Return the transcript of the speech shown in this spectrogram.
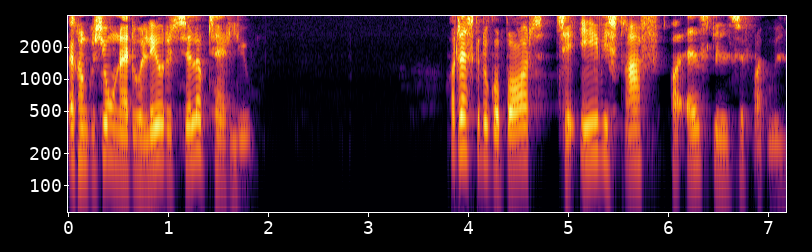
at konklusionen er, at du har levet et selvoptaget liv. Og der skal du gå bort til evig straf og adskillelse fra Gud.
